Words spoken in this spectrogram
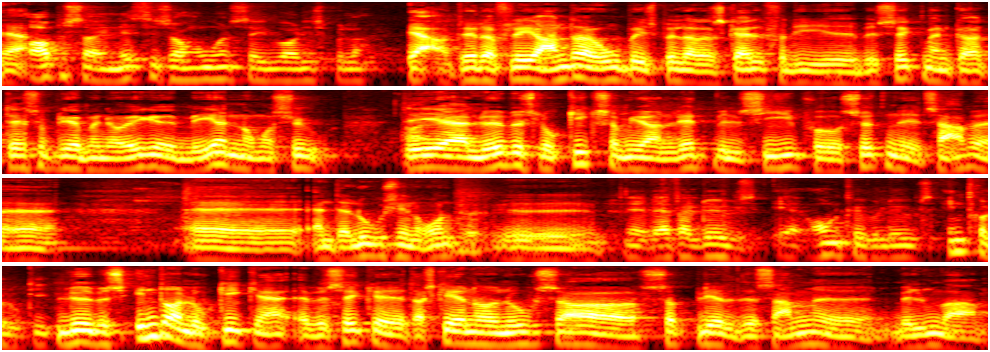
ja. oppe sig i næste sæson, uanset hvor de spiller. Ja, og det er der flere andre OB-spillere, der skal, fordi øh, hvis ikke man gør det, så bliver man jo ikke mere end nummer syv. Det er løbets logik, som Jørgen Let vil sige på 17. etape af, af Andalusien rundt. Øh, ja, i hvert fald løbets, ja, ovenkøbet løbets indre logik. Løbets indre logik, ja. At hvis ikke øh, der sker noget nu, så, så bliver det det samme øh, mellemvarme.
